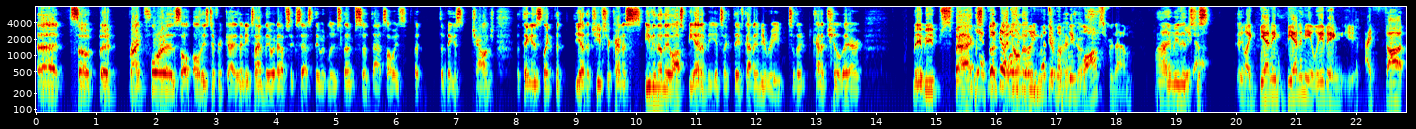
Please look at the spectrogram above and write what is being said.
uh, so uh, Brian Flores, all, all these different guys. Anytime they would have success, they would lose them. So that's always a, the biggest challenge. The thing is, like the yeah, the Chiefs are kind of even though they lost Bieniemy, it's like they've got Andy Reid, so they're kind of chill there. Maybe Spags, yeah, I feel but like I don't wasn't know really who much of a big coach. loss for them. Well, I mean, it's Yeah. just I mean, like Bieniemy, Bieniemy leaving, I thought,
